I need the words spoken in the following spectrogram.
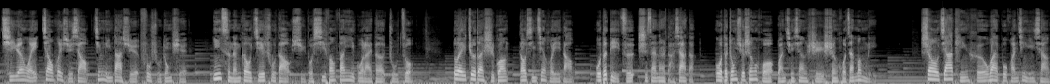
其原为教会学校金陵大学附属中学。因此能够接触到许多西方翻译过来的著作。对这段时光，高行健回忆道：“我的底子是在那儿打下的，我的中学生活完全像是生活在梦里。”受家庭和外部环境影响，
